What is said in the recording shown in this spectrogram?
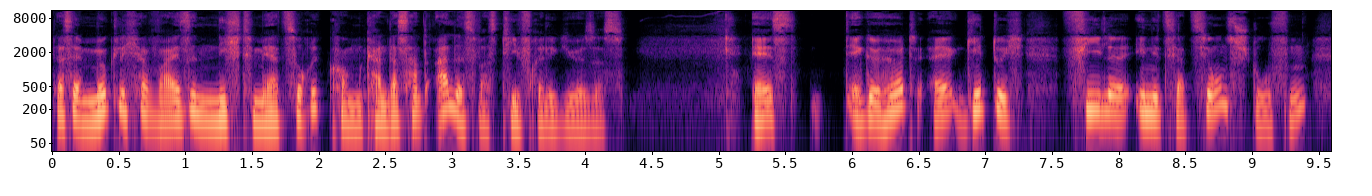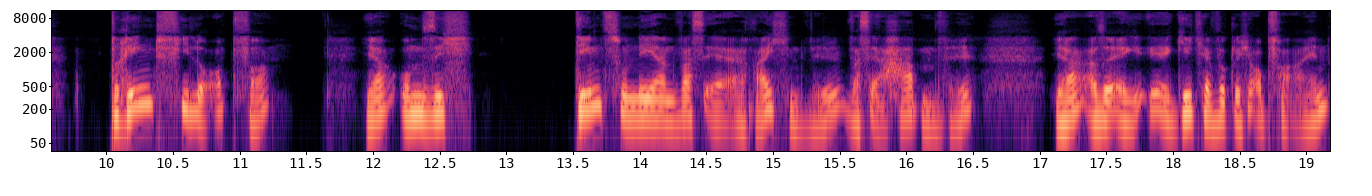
dass er möglicherweise nicht mehr zurückkommen kann. Das hat alles was tief religiöses. Er ist, er gehört, er geht durch viele Initiationsstufen, bringt viele Opfer, ja, um sich dem zu nähern, was er erreichen will, was er haben will. Ja, also er, er geht ja wirklich Opfer ein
